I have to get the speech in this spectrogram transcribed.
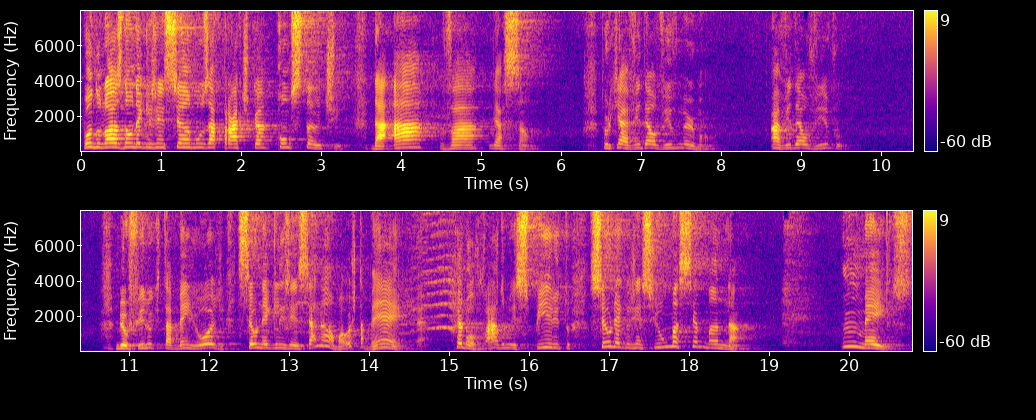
quando nós não negligenciamos a prática constante da avaliação. Porque a vida é ao vivo, meu irmão. A vida é ao vivo. Meu filho que está bem hoje, se eu negligenciar, não, mas hoje está bem, é renovado no espírito. Se eu negligencio uma semana, um mês,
